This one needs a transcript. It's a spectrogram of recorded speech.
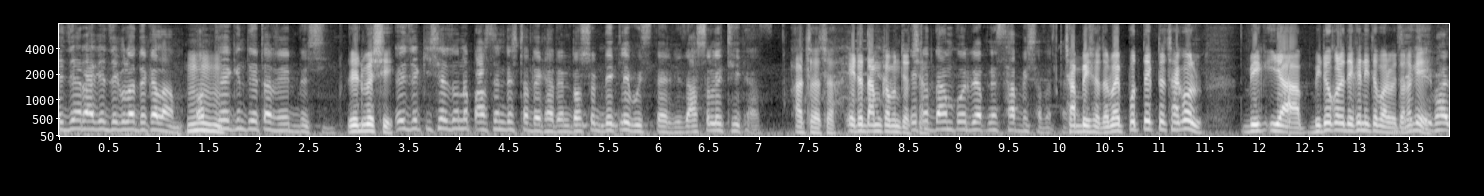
এই যে এর আগে যেগুলো দেখালাম ওর থেকে কিন্তু এটা রেট বেশি। রেট বেশি? এই যে কিসের জন্য পার্সেন্টেজটা দেখা দেন দর্শক দেখলে বুঝতে পারবি যে আসলে ঠিক আছে। আচ্ছা আচ্ছা এটার দাম কেমন এটার দাম পড়বে আপনি ছাব্বিশ হাজার ছাব্বিশ হাজার। ভাই প্রত্যেকটা ছাগল ইয়া ভিডিও করে দেখে নিতে পারবে তো নাকি? ভাই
